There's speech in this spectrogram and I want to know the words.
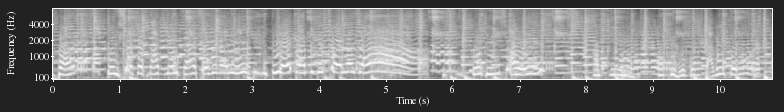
উপর তুই শত কাঁদলেও কাজ হবে না রে। তুই এখান থেকে চলে যা। উদিন সাহেব, আপনি আপনি হুকুম তামিল করুন।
